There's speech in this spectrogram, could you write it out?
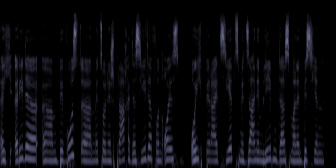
Ich rede ähm, bewusst äh, mit so einer Sprache, dass jeder von euch, euch bereits jetzt mit seinem Leben das mal ein bisschen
